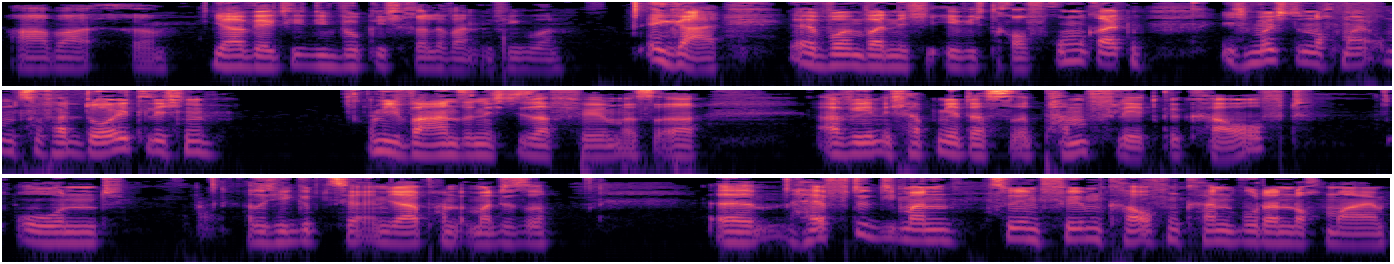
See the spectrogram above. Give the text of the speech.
Aber äh, ja, die, die wirklich relevanten Figuren. Egal, äh, wollen wir nicht ewig drauf rumreiten. Ich möchte nochmal, um zu verdeutlichen, wie wahnsinnig dieser Film ist, äh, erwähnen, ich habe mir das äh, Pamphlet gekauft und also hier gibt's ja in Japan immer diese äh, Hefte, die man zu den Filmen kaufen kann, wo dann nochmal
